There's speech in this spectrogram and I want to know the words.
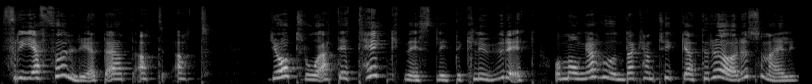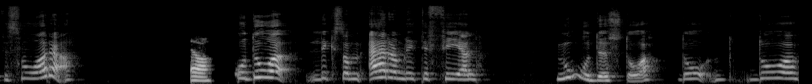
fria följet. Att, att, att jag tror att det är tekniskt lite klurigt och många hundar kan tycka att rörelserna är lite svåra. Ja. Och då liksom är de lite fel modus då. Då, då,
